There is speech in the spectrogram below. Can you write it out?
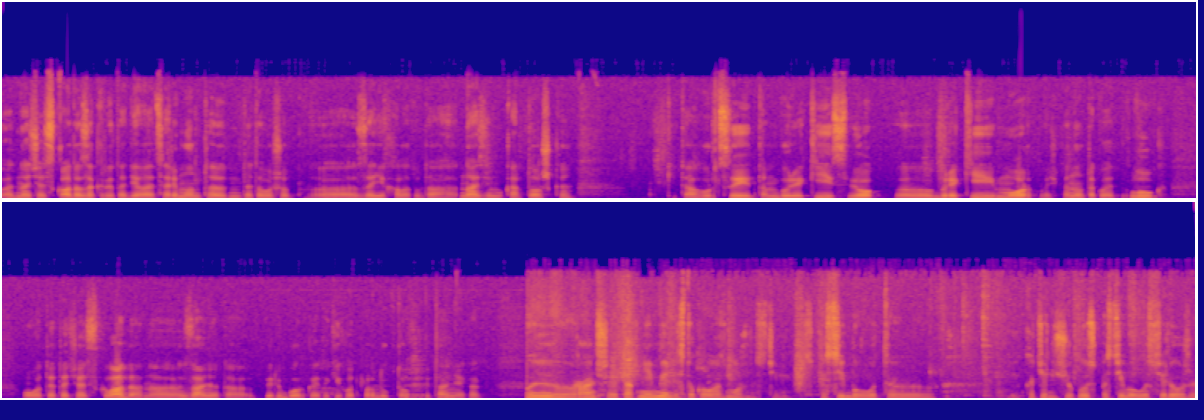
одна часть склада закрыта, делается ремонт э, для того, чтобы заехала туда на зиму картошка, какие-то огурцы, там буряки, свек, э, буряки, морквочка, ну такой лук. вот эта часть склада, она занята переборкой таких вот продуктов питания, как Мы раньше так не имели столько возможностей. Спасибо вот э, Катеринчуку, спасибо вот Сереже.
